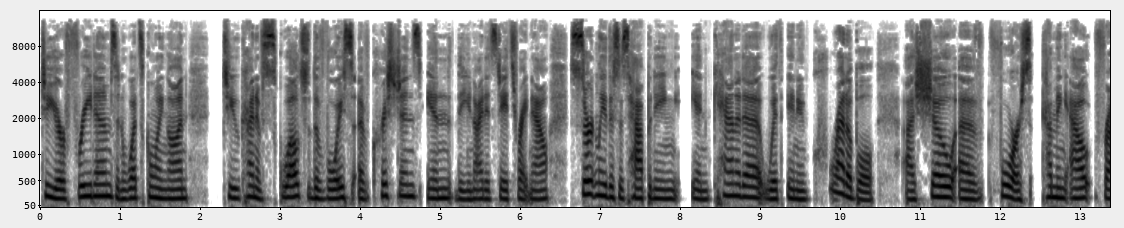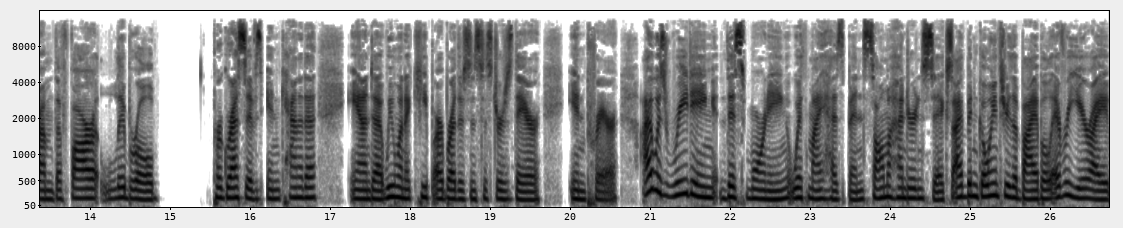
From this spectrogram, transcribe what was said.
to your freedoms and what's going on to kind of squelch the voice of Christians in the United States right now. Certainly, this is happening in Canada with an incredible uh, show of force coming out from the far liberal progressives in Canada, and uh, we want to keep our brothers and sisters there in prayer. I was reading this morning with my husband Psalm 106. I've been going through the Bible every year. I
